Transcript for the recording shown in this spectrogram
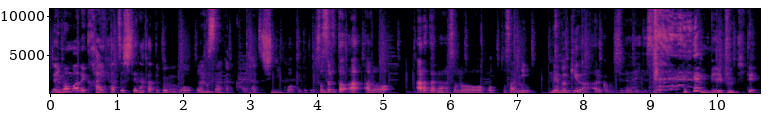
じゃあ今まで開発してなかった部分をうん。奥さんから開発しに行こうってことですね、そうするとああの新たなその夫さんに芽吹きがあるかもしれないですね。芽吹きで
